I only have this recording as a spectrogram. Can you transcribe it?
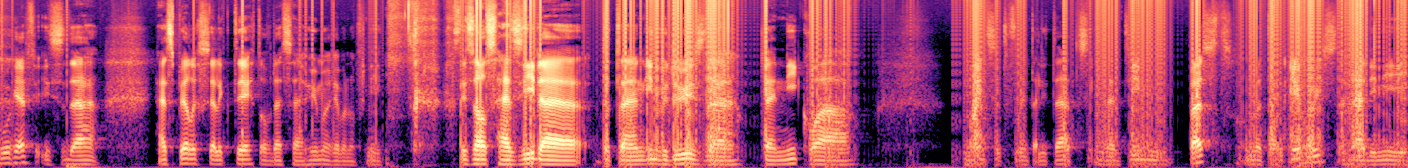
toegeeft, is dat hij spelers selecteert of dat zij humor hebben of niet. Dus als hij ziet dat, dat hij een individu is dat, dat niet qua mindset of mentaliteit in zijn team past, omdat hij een ego is, dan ga je die niet,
